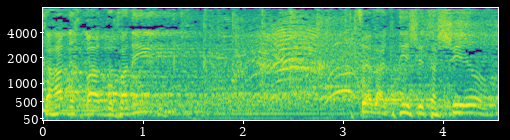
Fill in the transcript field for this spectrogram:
קהל נכבד, מוכנים? רוצה להקדיש את השיר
